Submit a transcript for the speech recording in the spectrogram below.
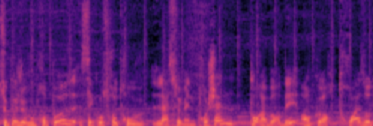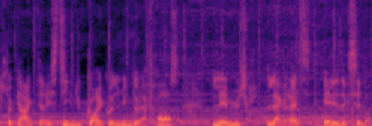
Ce que je vous propose, c'est qu'on se retrouve la semaine prochaine pour aborder encore trois autres caractéristiques du corps économique de la France, les muscles, la graisse et les excédents.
